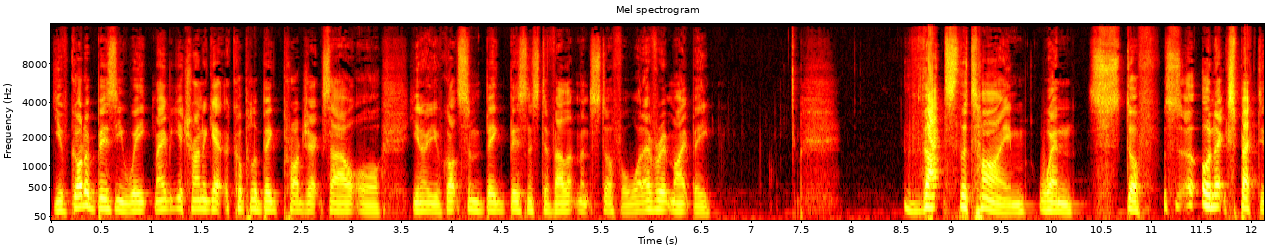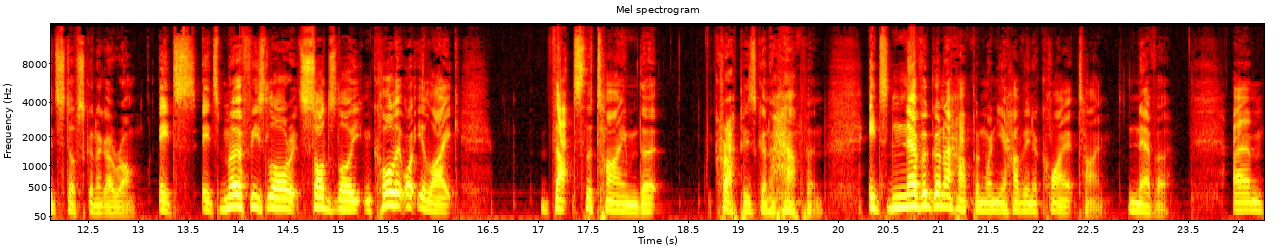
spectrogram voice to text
you've got a busy week maybe you're trying to get a couple of big projects out or you know you've got some big business development stuff or whatever it might be that's the time when stuff unexpected stuff's going to go wrong it's it's Murphy's law it's Sod's law you can call it what you like that's the time that crap is going to happen. It's never going to happen when you're having a quiet time. Never. Um,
